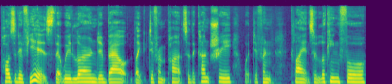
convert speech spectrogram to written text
positive years that we learned about like different parts of the country, what different clients are looking for.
